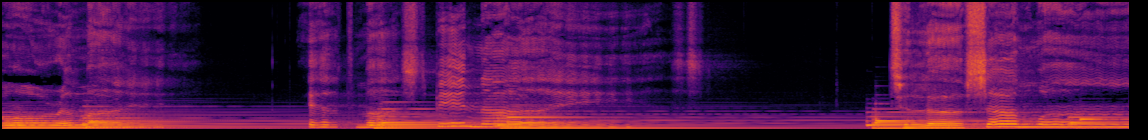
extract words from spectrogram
Or am I? It must be nice to love someone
